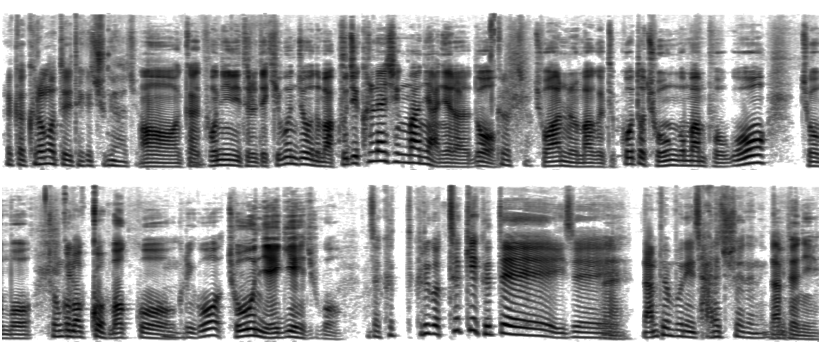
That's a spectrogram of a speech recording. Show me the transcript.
그러니까 그런 것들이 되게 중요하죠. 어, 그러니까 본인이 들을 때 기분 좋은 음악, 굳이 클래식만이 아니라도 그렇죠. 좋아하는 음악을 듣고 또 좋은 것만 보고 좋뭐 좋은 거 먹고. 먹고 음. 그리고 좋은 얘기 해주고 맞아. 그, 그리고 특히 그때 이제 네. 남편분이 잘해 주셔야 되는 게 남편이.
